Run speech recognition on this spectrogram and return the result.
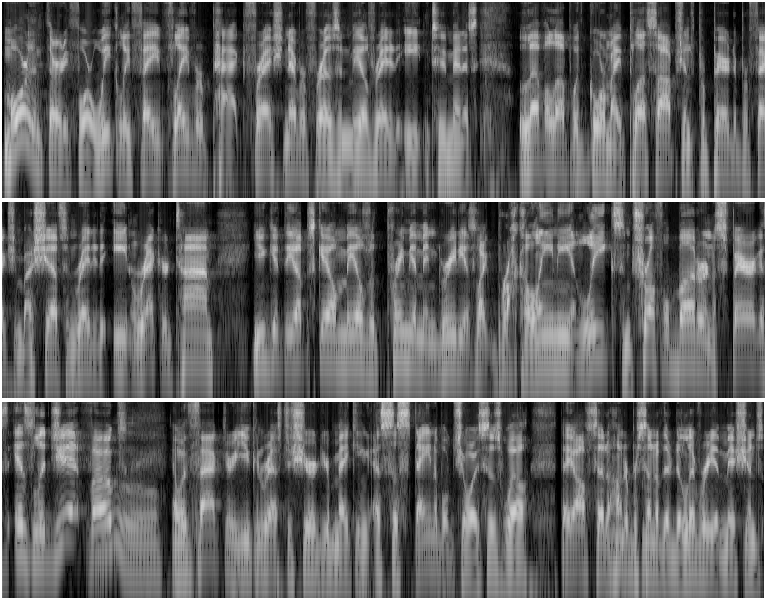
more than 34 weekly flavor packed, fresh, never frozen meals ready to eat in two minutes. Level up with gourmet plus options prepared to perfection by chefs and ready to eat in record time. You can get the upscale meals with premium ingredients like broccolini and leeks and truffle butter and asparagus. It's legit, folks. And with Factor, you can rest assured you're making a sustainable choice as well. They offset 100% of their delivery emissions,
